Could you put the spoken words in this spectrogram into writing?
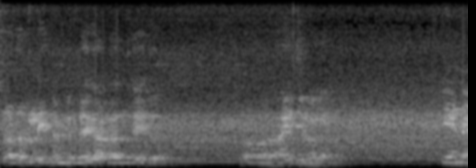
ಸೊ ಅದರಲ್ಲಿ ನಮಗೆ ಬೇಗ ಆಗೋದಂದ್ರೆ ಇದು. ಆಯ್ತು ಇವಾಗ. ಎಣ್ಣೆ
